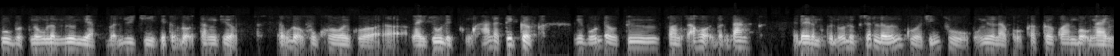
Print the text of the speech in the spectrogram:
khu vực nông lâm ngư nghiệp vẫn duy trì cái tốc độ tăng trưởng, tốc độ phục hồi của ờ, ngành du lịch cũng khá là tích cực, cái vốn đầu tư toàn xã hội vẫn tăng. Đây là một cái nỗ lực rất lớn của chính phủ cũng như là của các cơ quan bộ ngành,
